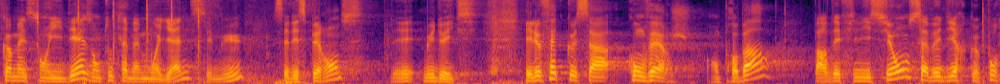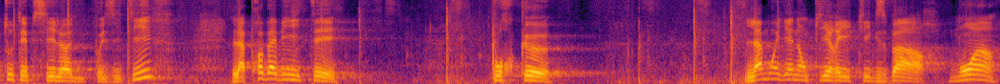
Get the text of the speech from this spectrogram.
comme elles sont id, elles ont toutes la même moyenne, c'est mu, c'est l'espérance des mu de xi. Et le fait que ça converge en proba, par définition, ça veut dire que pour tout epsilon positif, la probabilité pour que la moyenne empirique x bar moins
